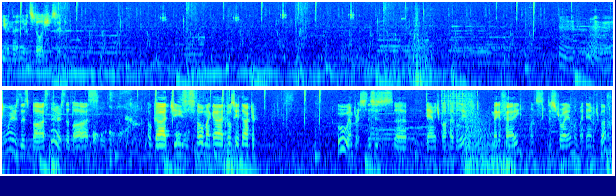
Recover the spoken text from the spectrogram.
Even that, even still, I should have saved it. Hmm, hmm, where's this boss? There's the boss. Oh god, Jesus. Oh my god, go see a doctor. Ooh, Empress. This is uh, damage buff, I believe. Mega Fatty. Let's destroy him with my damage buff.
